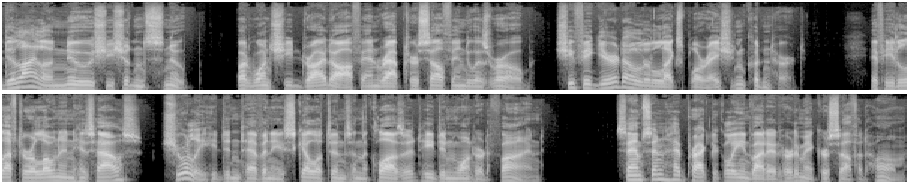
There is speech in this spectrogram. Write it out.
Delilah knew she shouldn't snoop, but once she'd dried off and wrapped herself into his robe, she figured a little exploration couldn't hurt. If he'd left her alone in his house, surely he didn't have any skeletons in the closet he didn't want her to find. Samson had practically invited her to make herself at home,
